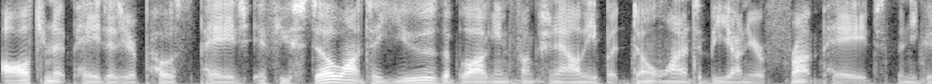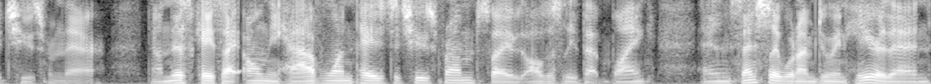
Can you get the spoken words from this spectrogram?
alternate page as your post page. If you still want to use the blogging functionality but don't want it to be on your front page, then you could choose from there. Now in this case, I only have one page to choose from, so I, will just leave that blank. And essentially what I'm doing here then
